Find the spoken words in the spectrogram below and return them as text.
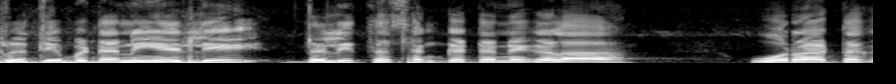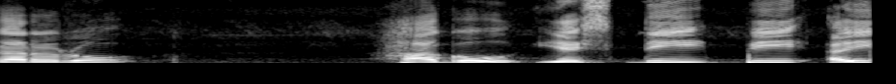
ಪ್ರತಿಭಟನೆಯಲ್ಲಿ ದಲಿತ ಸಂಘಟನೆಗಳ ಹೋರಾಟಗಾರರು ಹಾಗೂ ಎಸ್ ಡಿ ಪಿ ಐ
